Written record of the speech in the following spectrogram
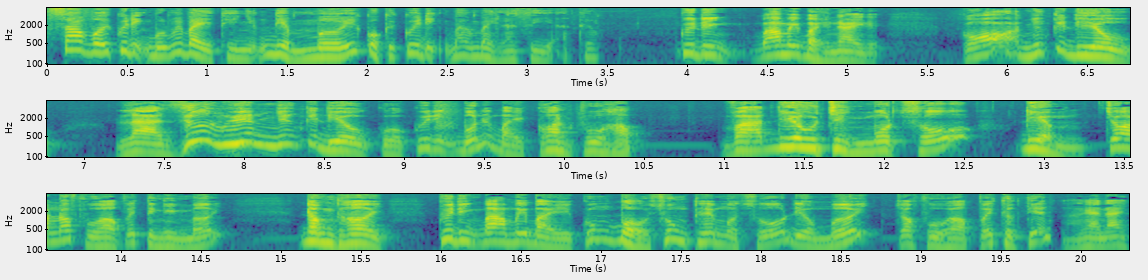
So với quy định 47 thì những điểm mới của cái quy định 37 là gì ạ thưa? Quy định 37 này đấy, có những cái điều là giữ nguyên những cái điều của quy định 47 còn phù hợp và điều chỉnh một số điểm cho nó phù hợp với tình hình mới. Đồng thời, quy định 37 cũng bổ sung thêm một số điều mới cho phù hợp với thực tiễn ngày nay.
